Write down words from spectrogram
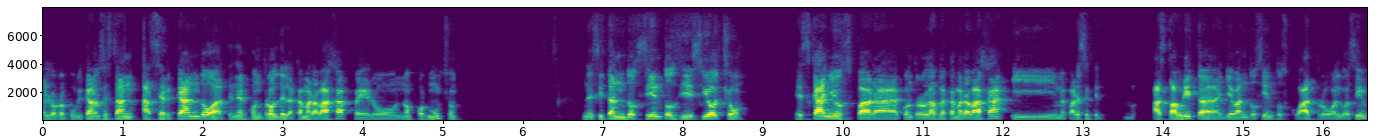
los republicanos están acercando a tener control de la Cámara Baja, pero no por mucho. Necesitan 218 escaños para controlar la Cámara Baja y me parece que hasta ahorita llevan 204 o algo así.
